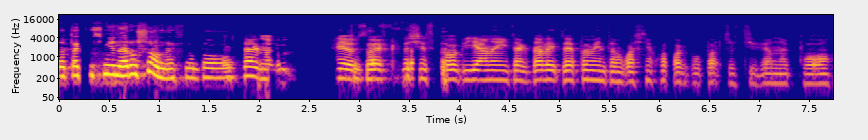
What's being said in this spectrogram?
do takich nienaruszonych, no bo Tak, no wiesz, za- jak ktoś jest poobijany i tak dalej, to ja pamiętam właśnie chłopak był bardzo zdziwiony po,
